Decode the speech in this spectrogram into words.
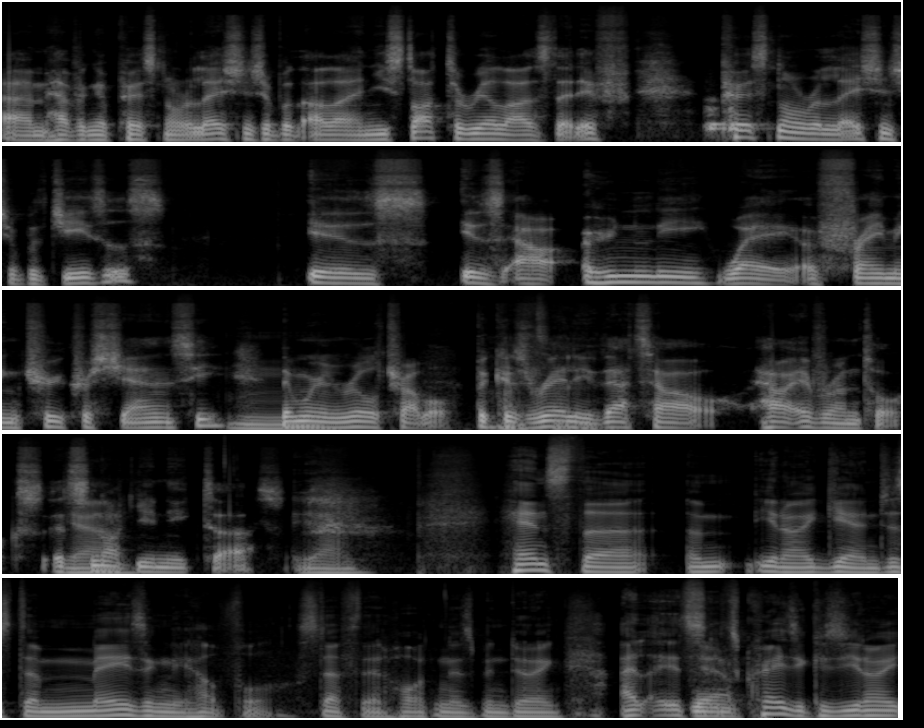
um, having a personal relationship with Allah, and you start to realize that if personal relationship with Jesus is is our only way of framing true Christianity, then we're in real trouble because really that's how how everyone talks. It's Yeah. not unique to us. Yeah. Hence the, um, you know, again, just amazingly helpful stuff that Horton has been doing. I, it's Yeah. it's crazy because you know,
